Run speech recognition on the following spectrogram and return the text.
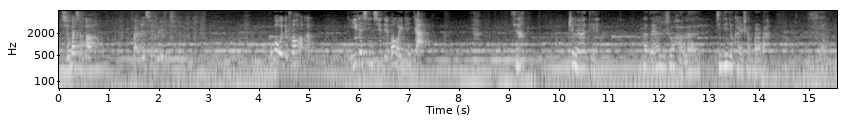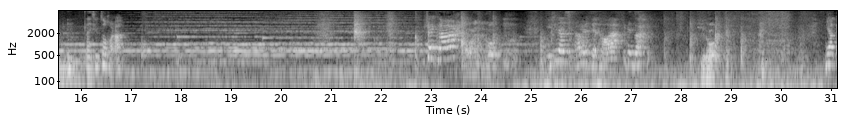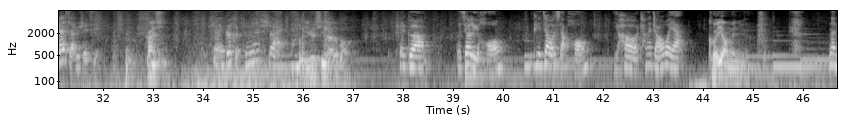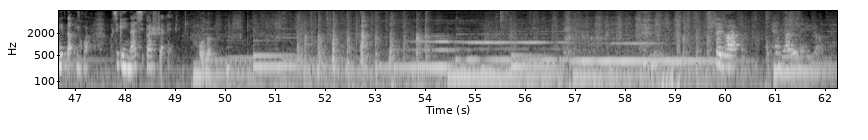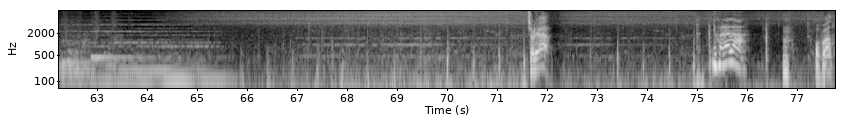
行吧，行吧，反正闲着也是闲。不过我得说好了，你一个星期得放我一天假。行，这没问题。那咱要是说好了，今天就开始上班吧。行，嗯，那你先坐会儿啊。你是想洗头还是剪头啊？这边坐。洗头。你要干洗还是水洗？干洗。帅哥可真帅！你是新来的吧？帅哥，我叫李红，你可以叫我小红，以后常来找我呀。可以啊，美女。那你等一会儿，我去给你拿洗发水。好的。帅哥，你看你要用哪一种？小莲，你回来啦？嗯，我回来了。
